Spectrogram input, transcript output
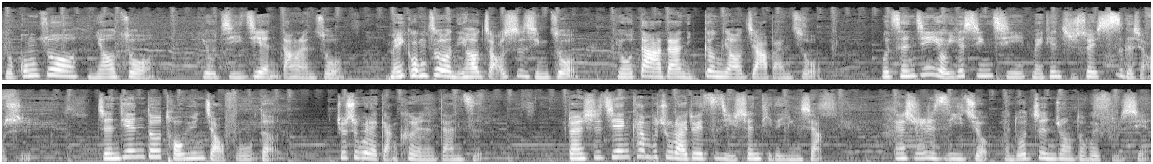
有工作你要做，有急件当然做，没工作你要找事情做，有大单你更要加班做。我曾经有一个星期，每天只睡四个小时，整天都头晕脚浮的，就是为了赶客人的单子。短时间看不出来对自己身体的影响，但是日子一久，很多症状都会浮现。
